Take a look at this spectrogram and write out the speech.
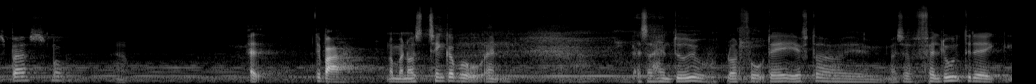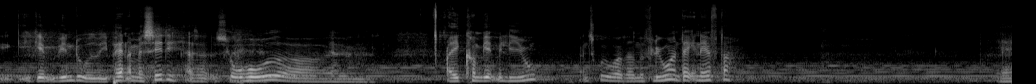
spørgsmål. Ja. Altså, det er bare, når man også tænker på, at han, altså, han døde jo blot få dage efter, øh, altså faldt ud det der ig- igennem vinduet i Panama City, altså slog hovedet og, øh, og ikke kom hjem i live. Han skulle jo have været med flyveren dagen efter. Ja,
